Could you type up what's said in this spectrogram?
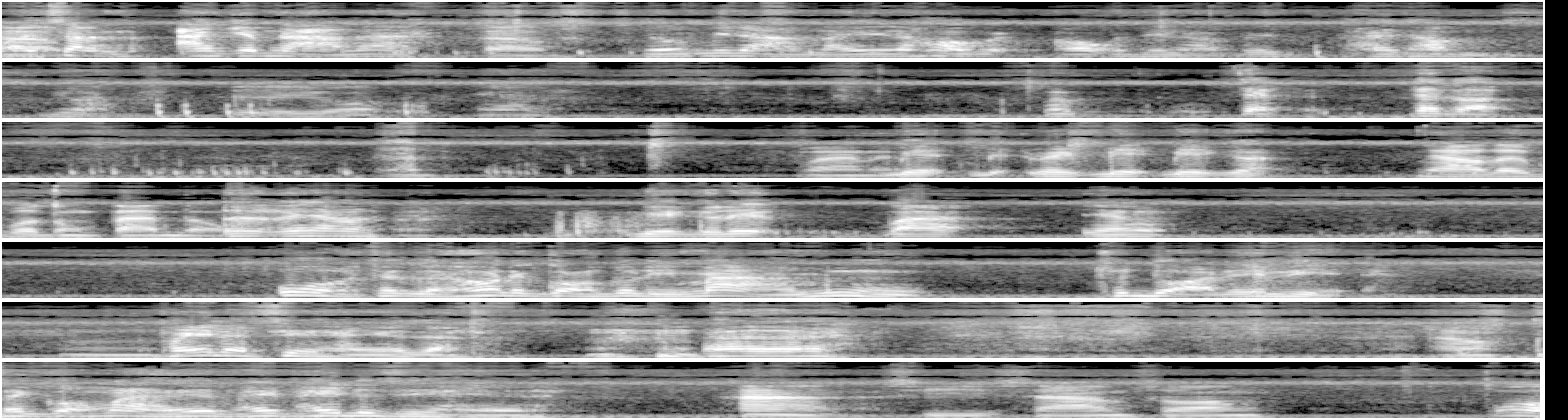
หอยสั้นอ่างเก็บน้ำนะครับเดี๋ยวมีน้ำไหลแล้วเขาเอาเอาจริงอะไปถ่ายทำอยู่อะชื่ออยู่นี่น ปึ๊บจัดจัดก็มาเนี่ยเบียดเบียดเบียดเบียดก็ยาวเลยบนตรงตาลดอกเออไม่เอาเบียดก็เรียกว่ายัง โอ้ถ้าเกิดเขาในกล่องตัวนี้มากมันสุดยอดเลยพี่อืมไพ่ละซื้อให้กันจังเออเอาในกล่องมากเลยไพ่ไพ่ละซื้อให้ห้าสี่สามสองโอ้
